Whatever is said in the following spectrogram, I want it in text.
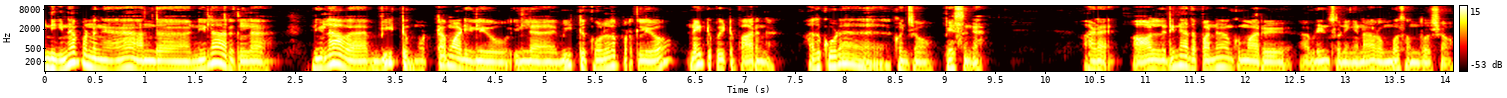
இன்றைக்கி என்ன பண்ணுங்கள் அந்த நிலா இருக்குல்ல நிலாவை வீட்டு மொட்டை மாடியிலையோ இல்லை வீட்டு கொல்லப்புறத்துலையோ நைட்டு போயிட்டு பாருங்கள் அது கூட கொஞ்சம் பேசுங்க. அட ஆல்ரெடி நான் அதை பண்ணுவேன் குமார் அப்படின்னு சொன்னீங்கன்னா ரொம்ப சந்தோஷம்.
